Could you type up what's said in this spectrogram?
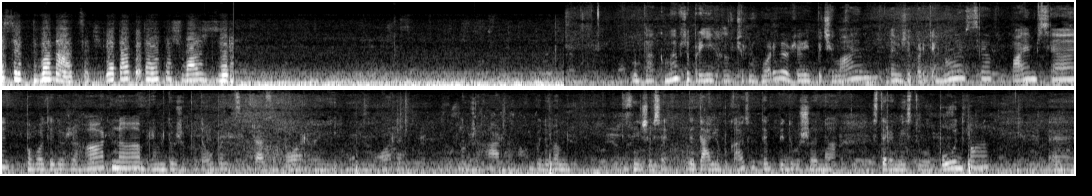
10-12. Я так, також ваш зорі. Так, ми вже приїхали в Чорногорію, вже відпочиваємо, вже перетягнулися, купаємося. Погода дуже гарна, прям дуже подобається. Зразу гори і море. Дуже гарно. Буду вам пізніше все детально показувати. Піду ще на старе місто Будва. Е,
